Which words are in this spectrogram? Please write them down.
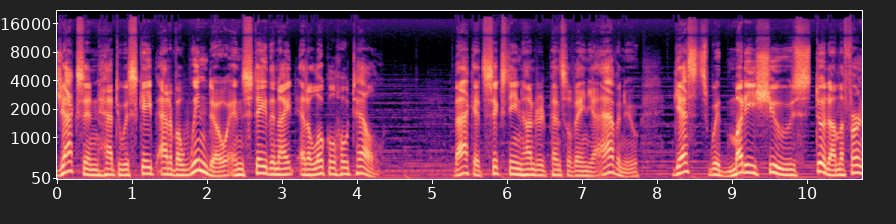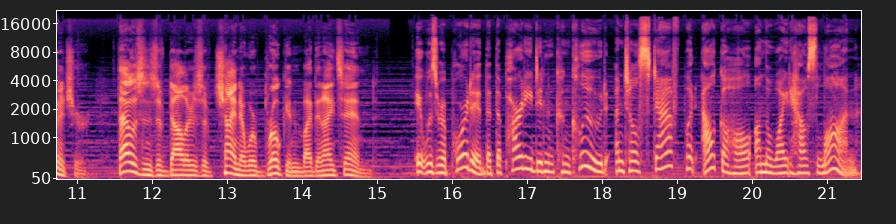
Jackson had to escape out of a window and stay the night at a local hotel. Back at 1600 Pennsylvania Avenue, guests with muddy shoes stood on the furniture. Thousands of dollars of china were broken by the night's end. It was reported that the party didn't conclude until staff put alcohol on the White House lawn,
